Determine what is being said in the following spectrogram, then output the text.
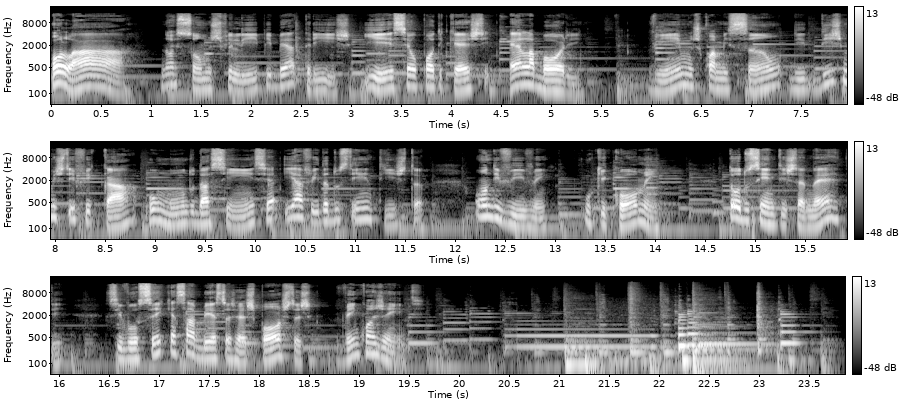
Olá, nós somos Felipe e Beatriz e esse é o podcast Elabore. Viemos com a missão de desmistificar o mundo da ciência e a vida do cientista. Onde vivem? O que comem? Todo cientista é nerd? Se você quer saber essas respostas, vem com a gente.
